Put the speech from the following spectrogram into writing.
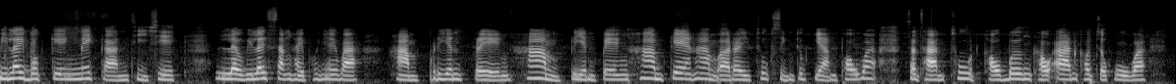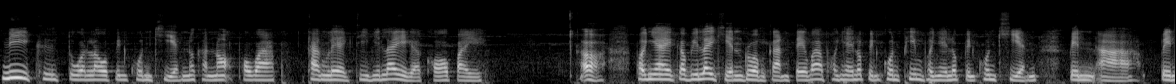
วิไลบ่เก่งในการที่เช็ค แล้ววิไลสั่งให้พ่อใหญ่ว่าห้ามเปลี่ยนแปลง ห้ามเปลี่ยนแปลง ห้ามแก้ห้ามอะไรทุกสิ่งทุกอย่าง เพราะว่าสถานทูตเขาเบิงเขาอ่านเขาจะหูว่า นี่คือตัวเราเป็นคนเขียนเนาะค่ะเนาะเพราะว่า ครั้งแรกที่พี่ไล่ก็ขอไป อ่อพ่อใหญ่กับวิไลเขียนรวมกัน แต่ว่าพ่อใหญ่เราเป็นคนพิมพ์พ่อใหญ่เราเป็นคนเขียนเป็นอ่าเป็น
